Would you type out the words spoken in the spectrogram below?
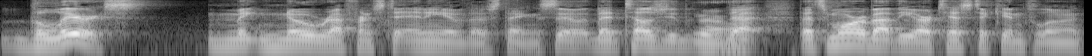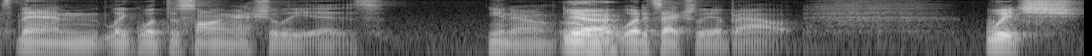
the lyrics make no reference to any of those things. So that tells you No. that that's more about the artistic influence than like what the song actually is, you know, or Yeah. what it's actually about. Which,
